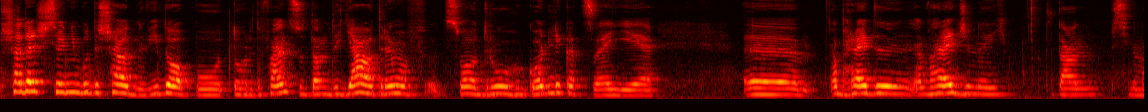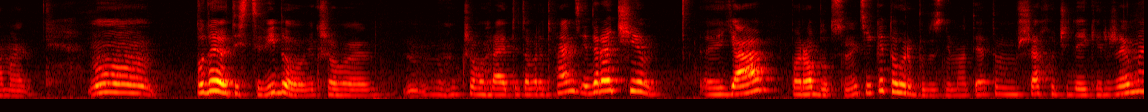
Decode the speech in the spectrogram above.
ще, до речі, сьогодні буде ще одне відео по Tower Defense, там, де я отримав свого другого Годліка. Це є е, апгрейд- апгрейджений Титан Сінемамен. Ну, подивитесь це відео, якщо ви, якщо ви граєте Tower Defense. І, до речі, я по Роблоксу не тільки Tower буду знімати, я там ще хочу деякі режими.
